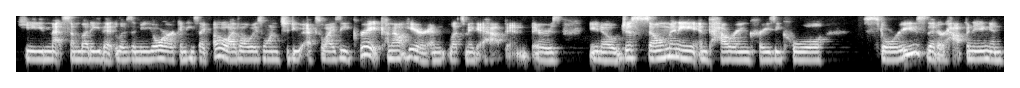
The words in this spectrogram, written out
he met somebody that lives in New York and he's like, "Oh, I've always wanted to do XYZ. Great, come out here and let's make it happen." There's, you know, just so many empowering, crazy cool stories that are happening and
